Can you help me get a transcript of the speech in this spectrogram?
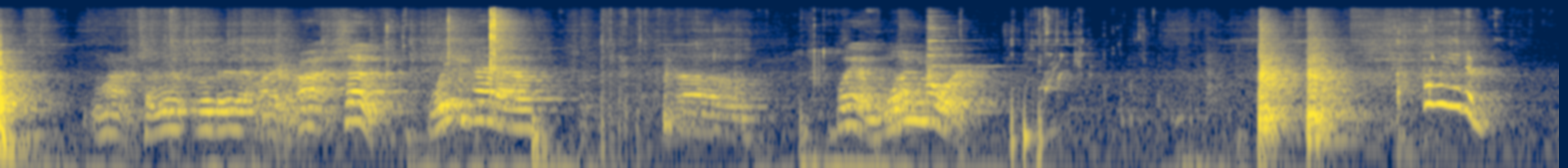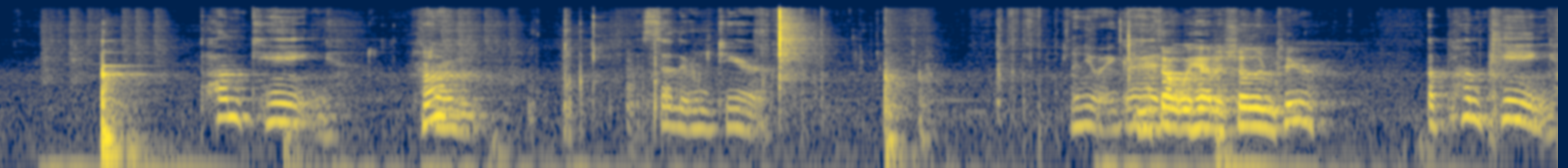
All right, so we'll, we'll do that later. All right, so we have, uh, we have one more. oh, we had a pumpkin Huh? from Southern Tier. Anyway, go You ahead. thought we had a Southern Tier? a pumpkin.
